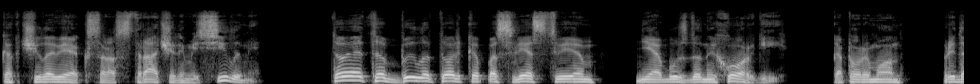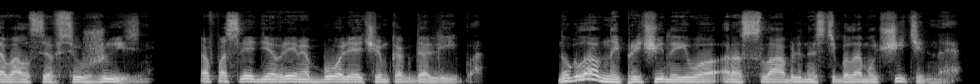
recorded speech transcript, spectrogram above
как человек с растраченными силами, то это было только последствием необузданных оргий, которым он предавался всю жизнь, а в последнее время более чем когда-либо. Но главной причиной его расслабленности была мучительная,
